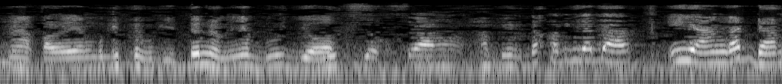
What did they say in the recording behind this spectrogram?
Nah, kalau yang begitu-begitu namanya blue jokes. jokes yang hampir dark tapi nggak dark Iya, enggak dark,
